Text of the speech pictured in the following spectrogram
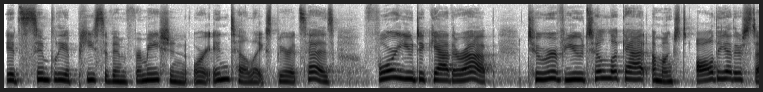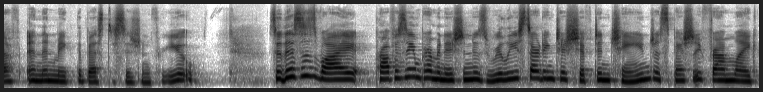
It's simply a piece of information or intel, like Spirit says, for you to gather up, to review, to look at amongst all the other stuff, and then make the best decision for you. So, this is why prophecy and premonition is really starting to shift and change, especially from like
